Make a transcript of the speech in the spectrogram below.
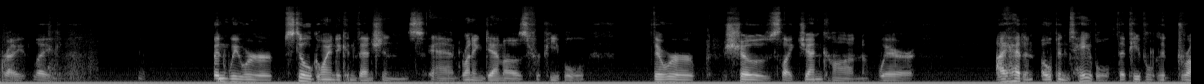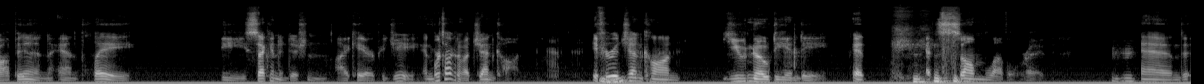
Right, like when we were still going to conventions and running demos for people, there were shows like Gen Con where I had an open table that people could drop in and play the second edition IKRPG, and we're talking about Gen Con. If you're at Gen Con, you know D and D at at some level, right? Mhm. And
